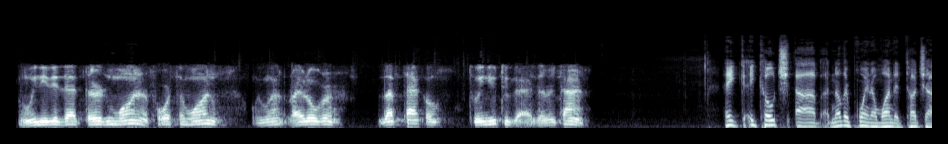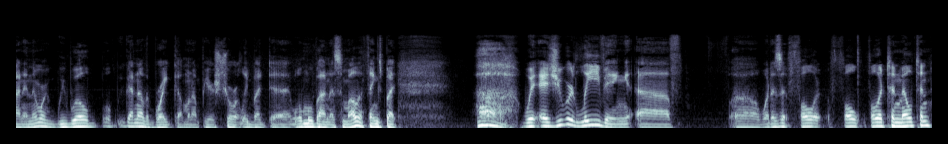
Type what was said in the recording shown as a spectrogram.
when we needed that third and one or fourth and one, we went right over left tackle between you two guys every time. Hey, hey, Coach. Uh, another point I wanted to touch on, and then we're, we will. We've got another break coming up here shortly, but uh, we'll move on to some other things. But uh, as you were leaving, uh, uh, what is it, Fuller, Full, Fullerton Milton?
